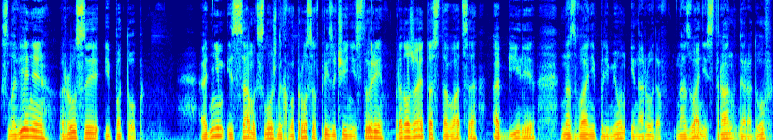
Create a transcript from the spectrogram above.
Словения, русы и потоп. Одним из самых сложных вопросов при изучении истории продолжает оставаться обилие названий племен и народов, названий стран, городов,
